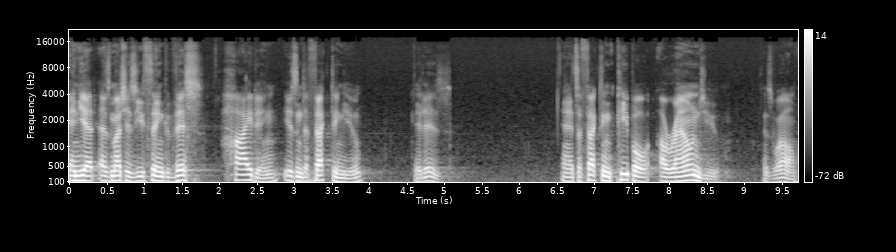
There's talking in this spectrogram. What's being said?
And yet, as much as you think this hiding isn't affecting you, it is and it's affecting people around you as well.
